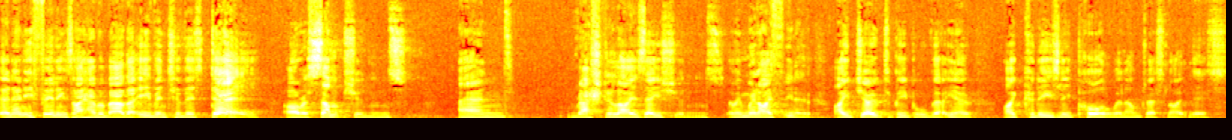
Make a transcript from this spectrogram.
and any feelings I have about that, even to this day, are assumptions and rationalizations. I mean, when I, you know, I joke to people that, you know, I could easily pull when I'm dressed like this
